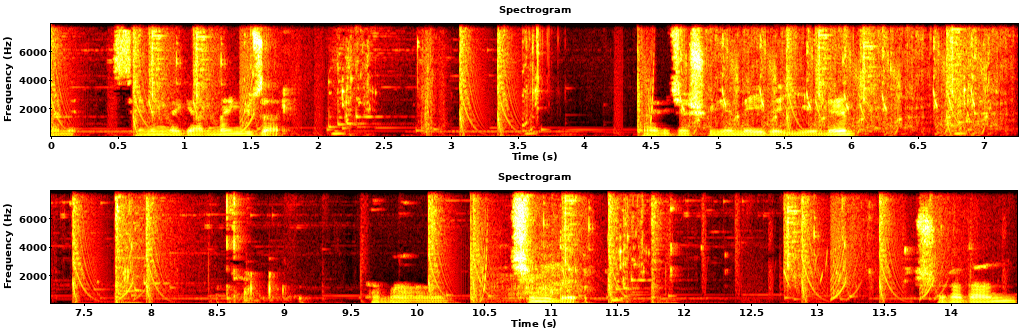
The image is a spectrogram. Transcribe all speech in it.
Yani senin de gelmen güzel. Ayrıca şu yemeği de yiyelim. Tamam. Şimdi şuradan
